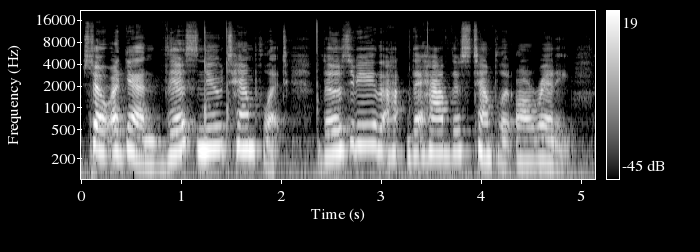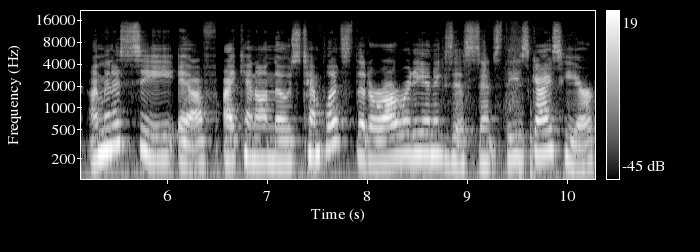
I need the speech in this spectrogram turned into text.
So again, this new template, those of you that, that have this template already, I'm going to see if I can, on those templates that are already in existence, these guys here,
